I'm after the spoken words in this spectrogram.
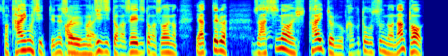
そのタイム誌っていうね、はいそういうまあはい。時事とか政治とかそういうのやってる雑誌のタイトルを獲得するのはなんと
